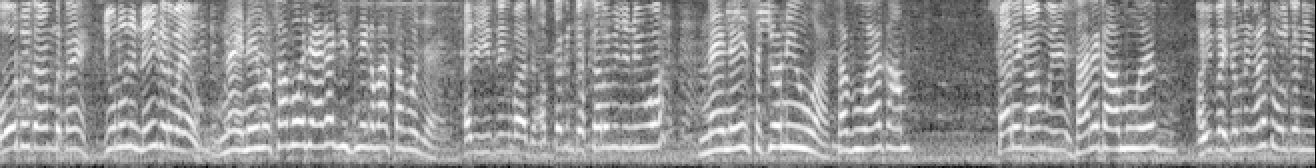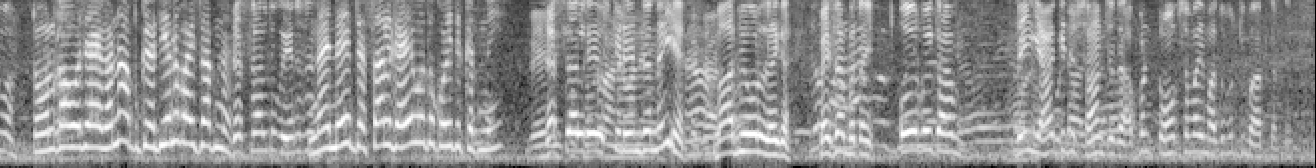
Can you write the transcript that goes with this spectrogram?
और कोई काम बताएँ जो उन्होंने नहीं करवाया हो? नहीं नहीं वो सब हो जाएगा जीतने के बाद सब हो जाएगा। अच्छा जीतने के बाद। अब तक दस सालों में जो नहीं हुआ? नहीं नहीं सब क्यों नहीं हुआ? सब हुआ है काम। सारे काम हुए हैं? सारे काम हुए हैं। अभी भाई साहब ने कहा ना टोल का नहीं हुआ? टोल का हो जाएगा ना अब कह दिया ना भाई साहब ने। दस साल तो गए ना सर। नहीं नहीं दस साल गए वो तो कोई दिक्कत नहीं। दस साल गए उसके टेंशन नहीं है। बाद में और हो जाएगा भाई साहब और कोई काम? नहीं यहाँ की जो सांसद है अपन टोंक सवाई माधोपुर की बात करते हैं।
